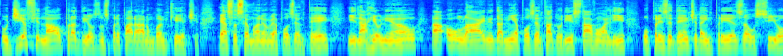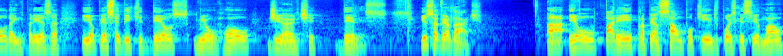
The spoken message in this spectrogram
o dia final para Deus nos preparar um banquete. Essa semana eu me aposentei e na reunião ah, online da minha aposentadoria estavam ali o presidente da empresa, o CEO da empresa, e eu percebi que Deus me honrou diante deles. Isso é verdade. Ah, eu parei para pensar um pouquinho depois que esse irmão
